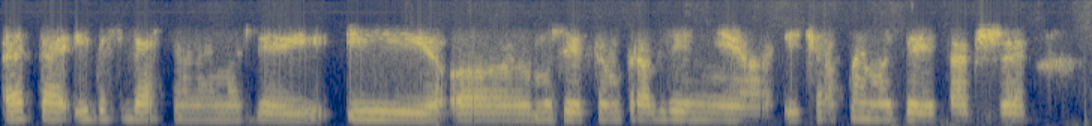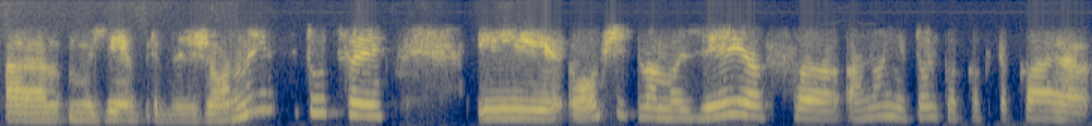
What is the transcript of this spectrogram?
Это и государственные музеи, и э, музей самоуправления, и частные музеи, также э, музеям приближенные институции. И общество музеев, э, оно не только как такая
